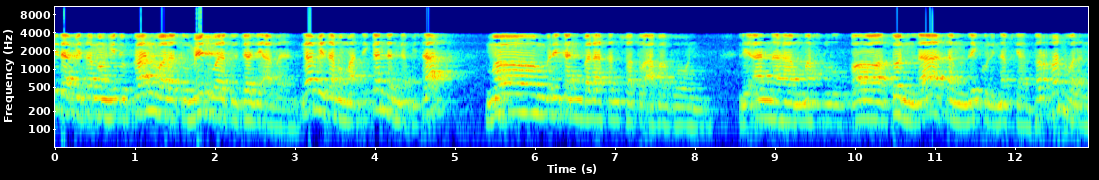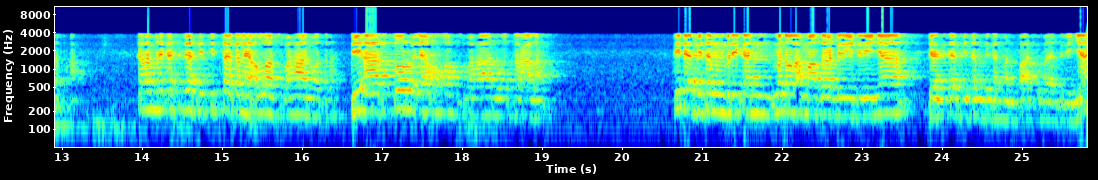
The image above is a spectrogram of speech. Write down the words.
tidak bisa menghidupkan wala tumit wala tujazi abadan. Bisa mematikan dan enggak bisa memberikan balasan suatu apa pun. Li'annaha makhluqatun la tamliku li nafsiha darran wala naf'a. Karena mereka sudah diciptakan oleh Allah Subhanahu wa taala, diatur oleh Allah Subhanahu wa taala tidak bisa memberikan menolak madarat diri dirinya dan tidak bisa memberikan manfaat kepada dirinya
